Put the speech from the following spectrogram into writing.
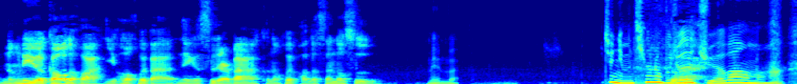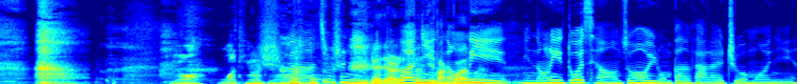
能力越高的话，以后会把那个四点八可能会跑到三到四组。明白。就你们听着不觉得绝望吗？绝望，我听着绝望。是吧？就是你 不管你能力你能力多强，总有一种办法来折磨你。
